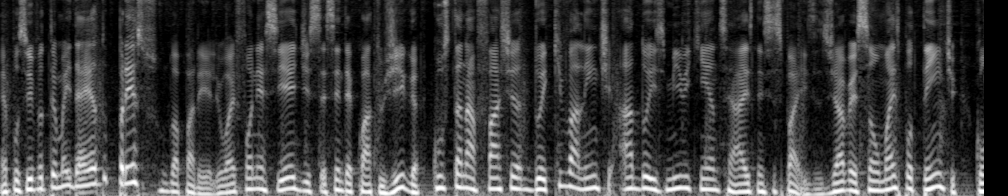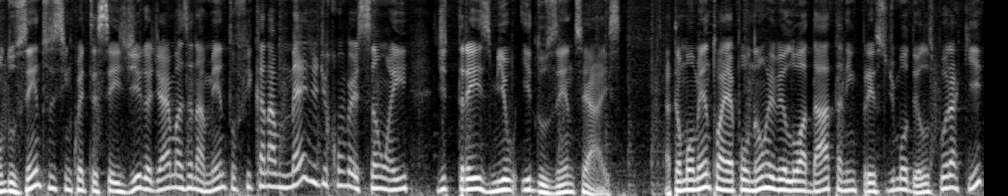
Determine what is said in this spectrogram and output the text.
é possível ter uma ideia do preço do aparelho. O iPhone SE de 64GB custa na faixa do equivalente a R$ 2.500 nesses países. Já a versão mais potente, com 256GB de armazenamento, fica na média de conversão aí de R$ 3.200. Até o momento, a Apple não revelou a data nem preço de modelos por aqui,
